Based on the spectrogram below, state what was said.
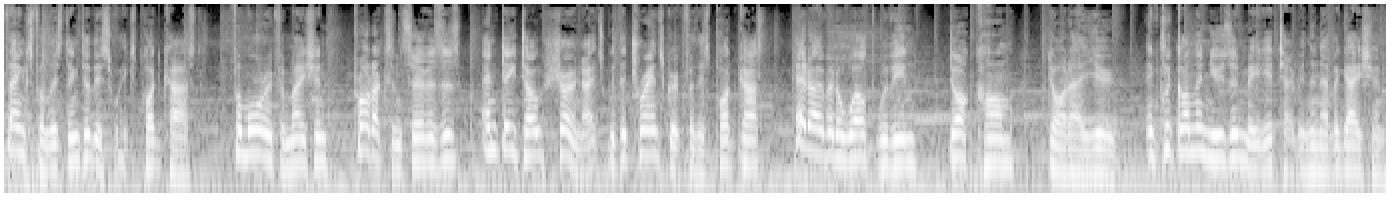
Thanks for listening to this week's podcast. For more information, products and services, and detailed show notes with the transcript for this podcast, head over to wealthwithin.com.au and click on the News and Media tab in the navigation.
